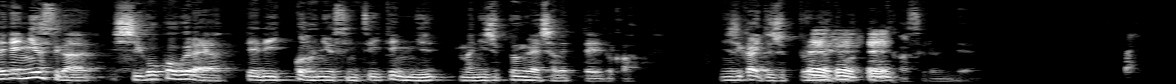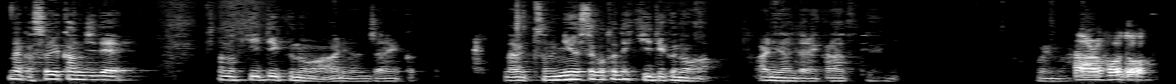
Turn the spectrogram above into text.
大体ニュースが4、5個ぐらいあって、で、1個のニュースについてに、まあ、20分ぐらい喋ったりとか、短いと10分ぐらいとかあったりとかするんで、なんかそういう感じで、あの、聞いていくのはありなんじゃないか。なんかそのニュースごとで聞いていくのはありなんじゃないかなっていうふうに思います。なるほど。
